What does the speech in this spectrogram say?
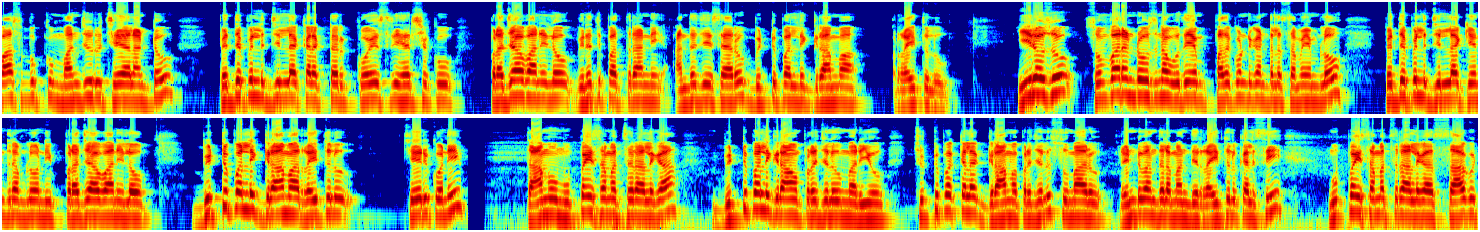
పాస్బుక్ మంజూరు చేయాలంటూ పెద్దపల్లి జిల్లా కలెక్టర్ కోయ శ్రీహర్షకు ప్రజావాణిలో వినతి పత్రాన్ని అందజేశారు బిట్టుపల్లి గ్రామ రైతులు. ఈరోజు సోమవారం రోజున ఉదయం పదకొండు గంటల సమయంలో పెద్దపల్లి జిల్లా కేంద్రంలోని ప్రజావాణిలో బిట్టుపల్లి గ్రామ రైతులు చేరుకొని తాము ముప్పై సంవత్సరాలుగా బిట్టుపల్లి గ్రామ ప్రజలు మరియు చుట్టుపక్కల గ్రామ ప్రజలు సుమారు రెండు వందల మంది రైతులు కలిసి ముప్పై సంవత్సరాలుగా సాగు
